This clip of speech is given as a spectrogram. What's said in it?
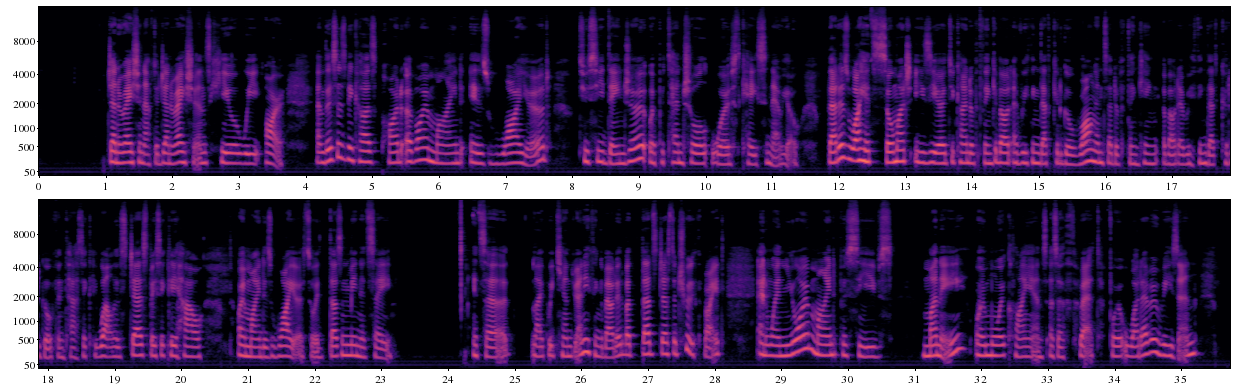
generation after generations here we are. And this is because part of our mind is wired to see danger or potential worst case scenario. That is why it's so much easier to kind of think about everything that could go wrong instead of thinking about everything that could go fantastically well. It's just basically how our mind is wired. So it doesn't mean it's a it's a like we can't do anything about it, but that's just the truth, right? And when your mind perceives money or more clients as a threat for whatever reason,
